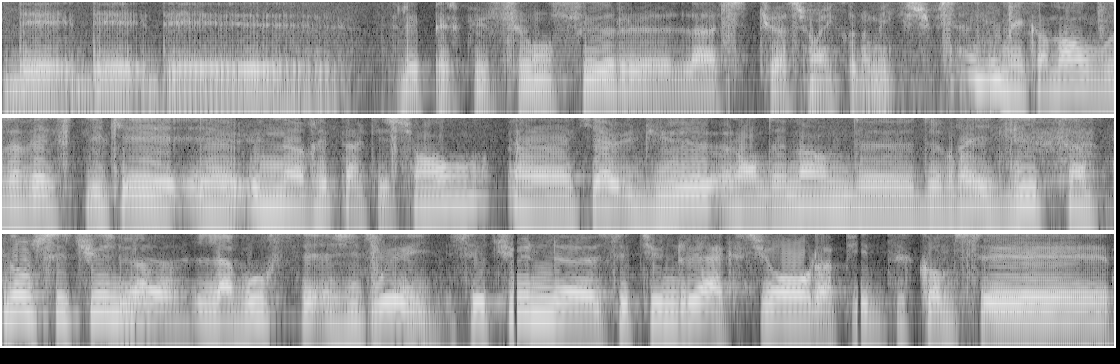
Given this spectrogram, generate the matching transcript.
des répercussions sur la situation économique. Mais comment vous avez expliqué euh, une répercussion euh, qui a eu lieu au lendemain de, de Brexit Non, c'est une. sur la bourse égyptienne? Oui, c'est une, c'est une réaction rapide, comme c'est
